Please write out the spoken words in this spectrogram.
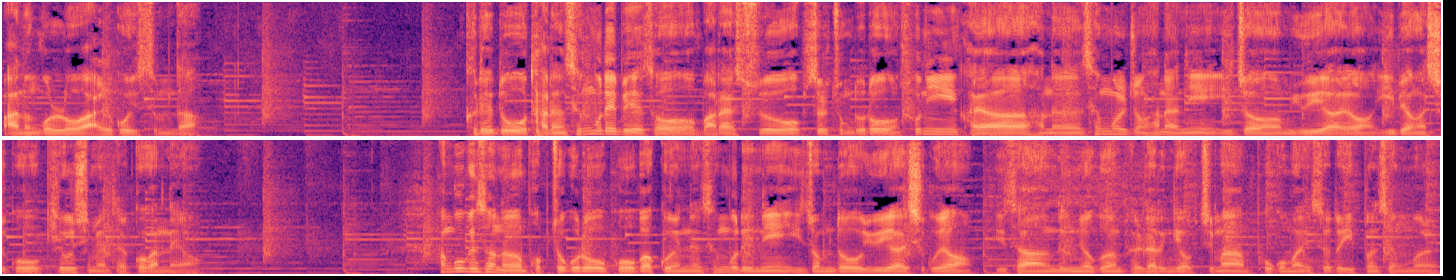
많은 걸로 알고 있습니다. 그래도 다른 생물에 비해서 말할 수 없을 정도로 손이 가야 하는 생물 중 하나니 이 점 유의하여 입양하시고 키우시면 될 것 같네요. 한국에서는 법적으로 보호받고 있는 생물이니 이 점도 유의하시고요. 이상 능력은 별다른 게 없지만 보고만 있어도 이쁜 생물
